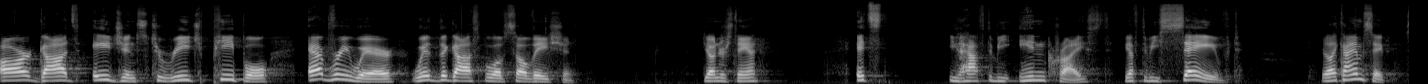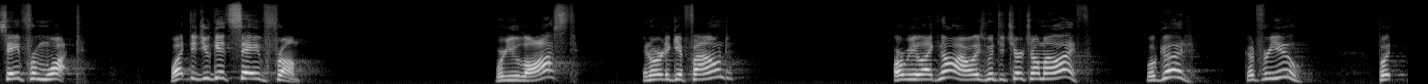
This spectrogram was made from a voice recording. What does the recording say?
are God's agents to reach people everywhere with the gospel of salvation. Do you understand? It's you have to be in Christ. You have to be saved. You're like, I am saved. Saved from what? What did you get saved from? Were you lost in order to get found? Or were you like, no, I always went to church all my life? Well, good. Good for you. But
